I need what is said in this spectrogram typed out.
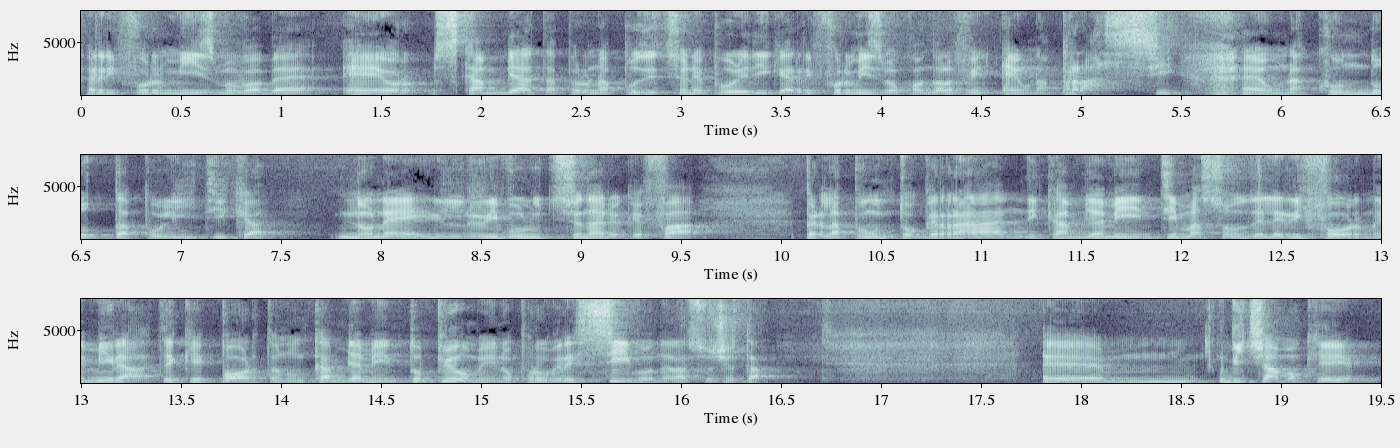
Riformismo, vabbè, è or- scambiata per una posizione politica il riformismo quando alla fine è una prassi, è una condotta politica. Non è il rivoluzionario che fa per l'appunto grandi cambiamenti, ma sono delle riforme mirate che portano un cambiamento più o meno progressivo nella società. Ehm, diciamo che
